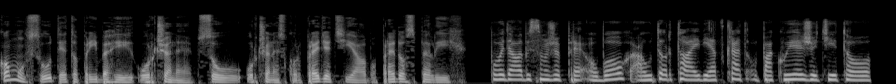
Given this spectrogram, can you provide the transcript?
Komu sú tieto príbehy určené? Sú určené skôr pre deti alebo pre dospelých? Povedala by som, že pre oboch. Autor to aj viackrát opakuje, že tieto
